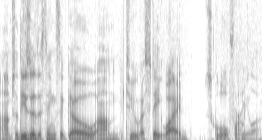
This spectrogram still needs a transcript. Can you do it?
Um, so these are the things that go um, to a statewide school formula.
